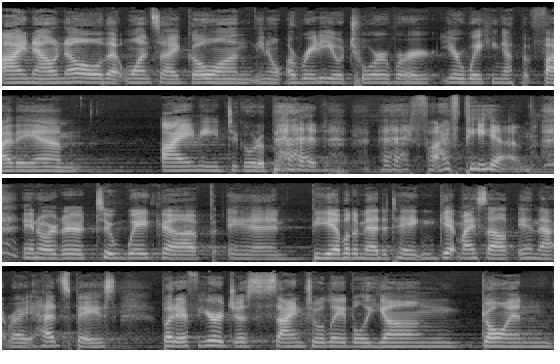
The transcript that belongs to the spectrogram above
I now know that once I go on, you know, a radio tour where you're waking up at 5 a.m. I need to go to bed at 5 p.m. in order to wake up and be able to meditate and get myself in that right headspace. But if you're just signed to a label young, going,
